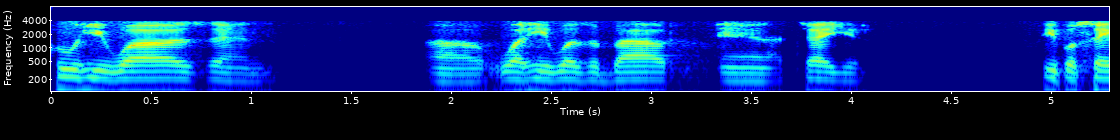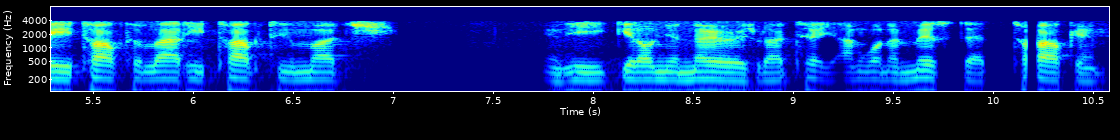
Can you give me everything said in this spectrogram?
who he was and uh, what he was about. And I tell you, people say he talked a lot, he talked too much, and he get on your nerves. But I tell you, I'm going to miss that talking,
